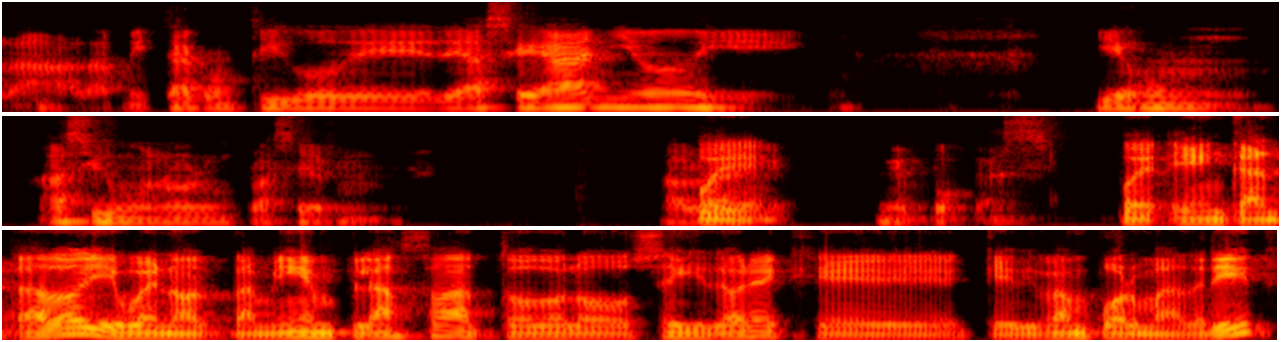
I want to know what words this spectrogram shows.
la, amistad contigo de, de, hace años y, y, es un, ha sido un honor, un placer hablar pues, en el podcast. Pues encantado y bueno, también emplazo a todos los seguidores que, que vivan por Madrid,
